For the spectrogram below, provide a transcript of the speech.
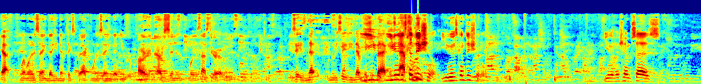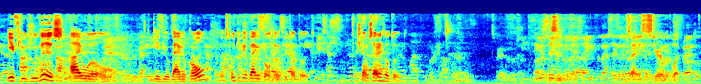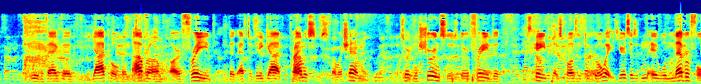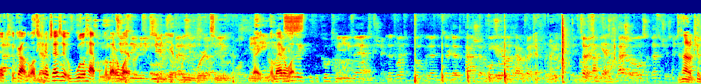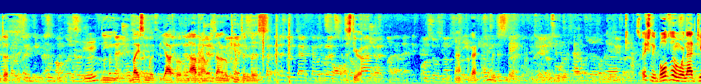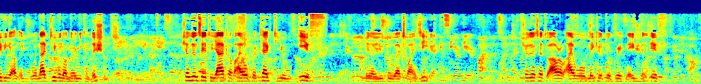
Yeah, one, one is saying that he never takes it back. One is saying that you are, Yeah, no. our sin is well, it's not stira. He says he's ne- when he says he never takes it back. even if it's absolute- conditional. Even if it's conditional. Even if Hashem says, if you do this, I will give you a bag of gold, he'll still give you a bag of gold if you don't do it. Hashem said it, he'll do it. Sorry, this is stereo with what? with the fact that Yaakov and Abraham are afraid that after they got promises from Hashem, certain assurances, they're afraid that chet has caused it to go away. Here it says it, it will never fall to the ground. Once Hashem says it, it will happen, no matter what. Never. Even if we were to Right, no matter what. It's not an okimta. The Meisim with Yaakov and Abraham is not an okimta to this. This wouldn't have come with bread. The stira. Kasha also was not. Ah, okay. Especially both of them were not giving on, were not given under any conditions. Hashem didn't say to Yaakov, "I will protect you if you know you do X, Y, and Z." Hashem didn't say to Abraham, "I will make you into a great nation if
